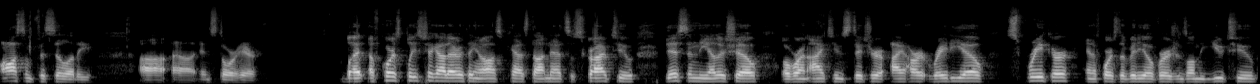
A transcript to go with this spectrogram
awesome facility uh, uh, in store here. But of course, please check out everything at awesomecast.net. Subscribe to this and the other show over on iTunes, Stitcher, iHeartRadio, Spreaker, and of course the video versions on the YouTube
